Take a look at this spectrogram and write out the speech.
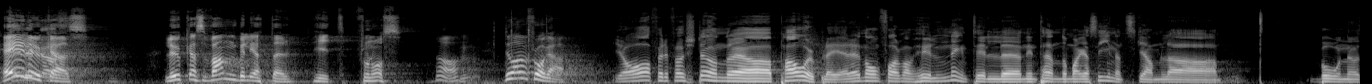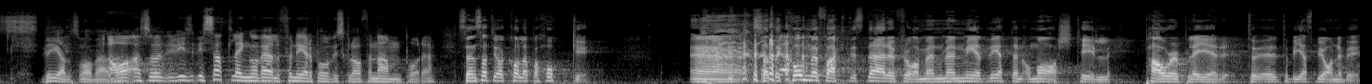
Hej Lukas. Lukas! Lukas vann biljetter hit från oss. Ja. Du har en fråga? Ja, för det första undrar jag Powerplay, är det någon form av hyllning till eh, Nintendo-magasinets gamla bonusdel som var med Ja, alltså vi, vi satt länge och väl funderade på vad vi skulle ha för namn på det. Sen satt jag och kollade på hockey. Eh, så att det kommer faktiskt därifrån, men med en medveten hommage till powerplayer to, eh, Tobias Bjarneby.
